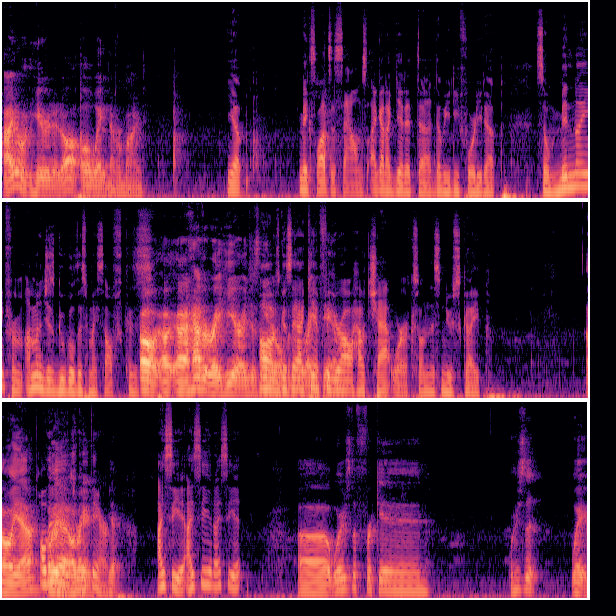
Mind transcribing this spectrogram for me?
I don't hear it at all. Oh wait, never mind. Yep. Makes lots of sounds. I gotta get it uh, WD 40'd up. So midnight from. I'm gonna just Google this myself because. Oh, I, I have it right here. I just. Need Oh, I to was gonna say I right can't figure out how chat works on this new Skype. Oh yeah. Oh, there it yeah, is, right there. Yeah. I see it. I see it. I see it. Uh, where's the frickin'? Where's the? Wait,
